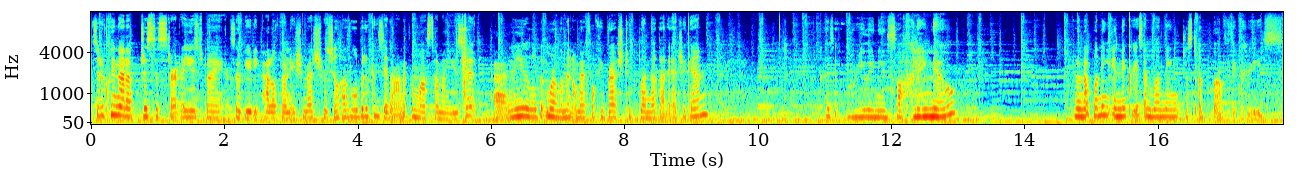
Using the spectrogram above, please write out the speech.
So to clean that up, just to start, I used my XO Beauty Paddle Foundation Brush, which still has a little bit of concealer on it from last time I used it. Uh, I'm going to use a little bit more limit on my fluffy brush to blend out that edge again. Because it really needs softening now. And I'm not blending in the crease, I'm blending just above the crease.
